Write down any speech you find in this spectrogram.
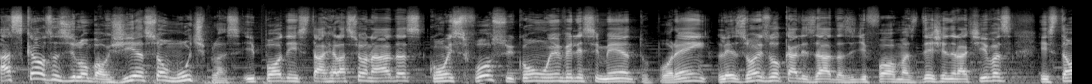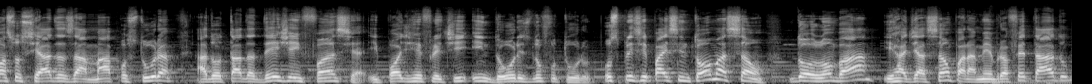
As causas de lombalgia são múltiplas e podem estar relacionadas com o esforço e com o envelhecimento, porém, lesões localizadas e de formas degenerativas estão associadas à má postura adotada desde a infância e pode refletir em dores no futuro. Os principais sintomas são dor lombar, irradiação para membro afetado,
